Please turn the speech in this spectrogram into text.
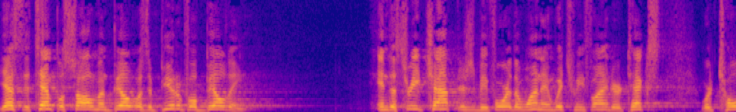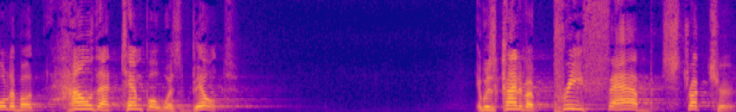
Yes, the temple Solomon built was a beautiful building. In the three chapters before the one in which we find our text, we're told about how that temple was built. It was kind of a prefab structure.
